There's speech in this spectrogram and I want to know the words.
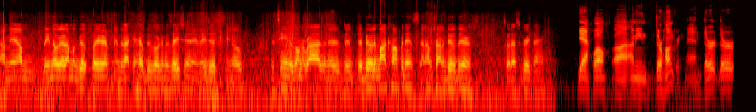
I mean, I'm they know that I'm a good player and that I can help this organization, and they just you know the team is on the rise and they're, they're, they're building my confidence and I'm trying to build theirs. So that's a great thing. Yeah, well, uh, I mean, they're hungry, man. They're they're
